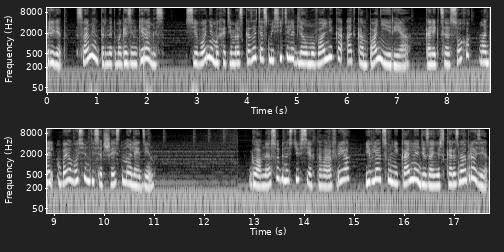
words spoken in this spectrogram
Привет, с вами интернет-магазин Керамис. Сегодня мы хотим рассказать о смесителе для умывальника от компании RIA. Коллекция Soho, модель B8601. Главной особенностью всех товаров RIA является уникальное дизайнерское разнообразие.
